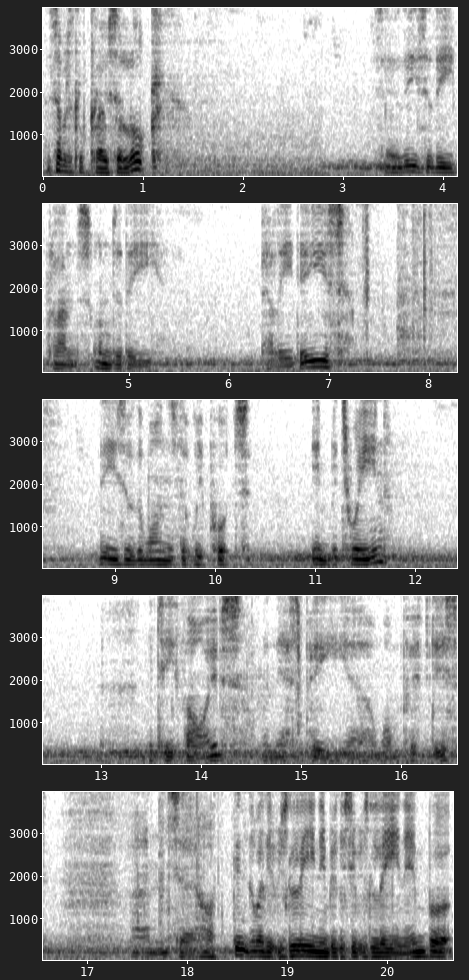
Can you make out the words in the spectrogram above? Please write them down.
Let's have a little closer look. So these are the plants under the LEDs. These are the ones that we put in between the T5s and the SP uh, 150s and uh, I didn't know whether it was leaning because it was leaning but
